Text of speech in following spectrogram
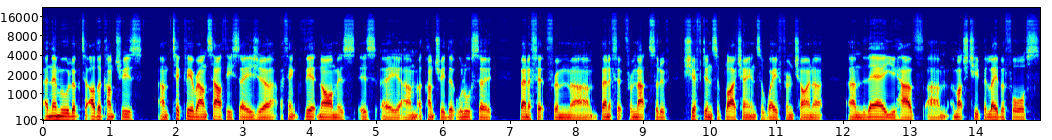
And then we'll look to other countries um, particularly around Southeast Asia. I think Vietnam is is a um, a country that will also benefit from um, benefit from that sort of shift in supply chains away from China. Um, there, you have um, a much cheaper labor force,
